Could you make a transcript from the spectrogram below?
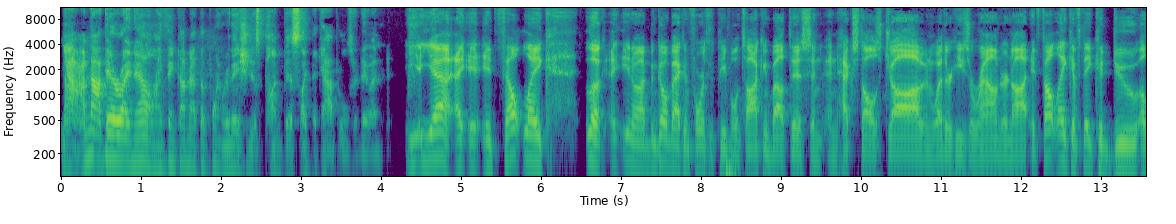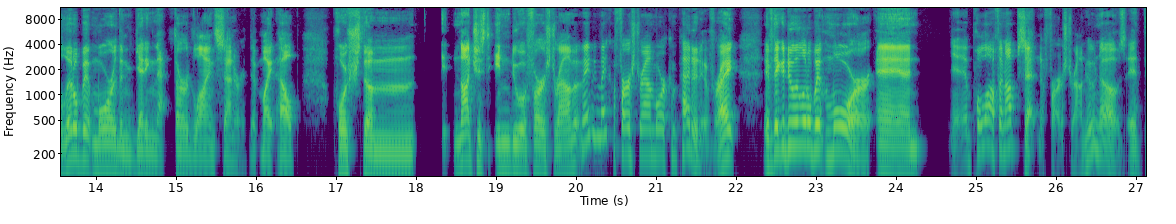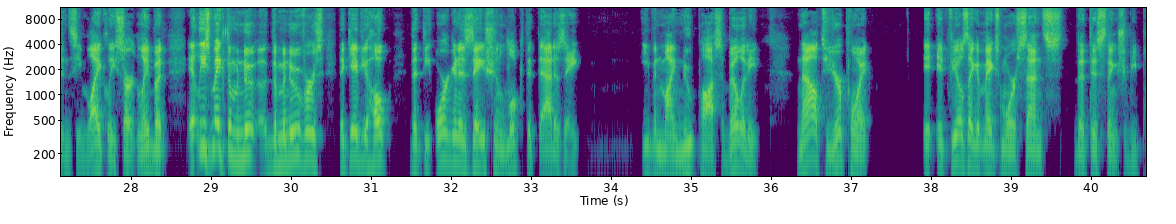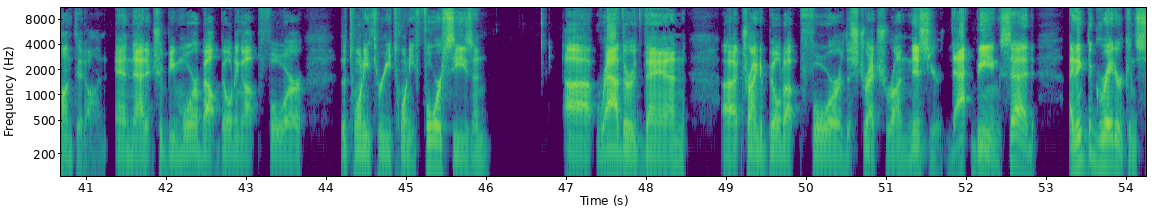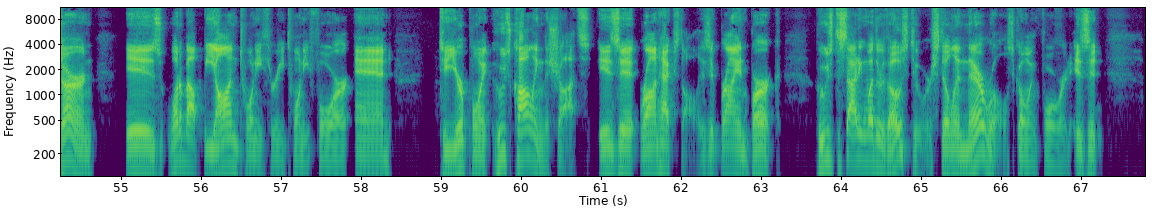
Nah, I'm not there right now. I think I'm at the point where they should just punt this like the Capitals are doing. Yeah, it felt like look, eh, you know, I've been going back and forth with people and talking about this and, and Hextall's job and whether he's around or not. It felt like if they could do a little bit more than getting that third line center that might help push them eh, not just into a first round, but maybe make a first round more competitive, right? If they could do a little bit more and eh, pull off an upset in the first round, who knows? It didn't seem likely, certainly, but at least make the, manu- the maneuvers that gave you hope that the organization looked at that as a even minute possibility now, to your point, it, it feels like it makes more sense that this thing should be punted on and that it should be more about building up for the 23 24 season uh, rather than uh, trying to build up for the stretch run this year. That being said, I think the greater concern is what about beyond 23 24? And to your point, who's calling the shots? Is it Ron Hextall? Is it Brian Burke? Who's deciding whether those two are still in their roles going forward? Is it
